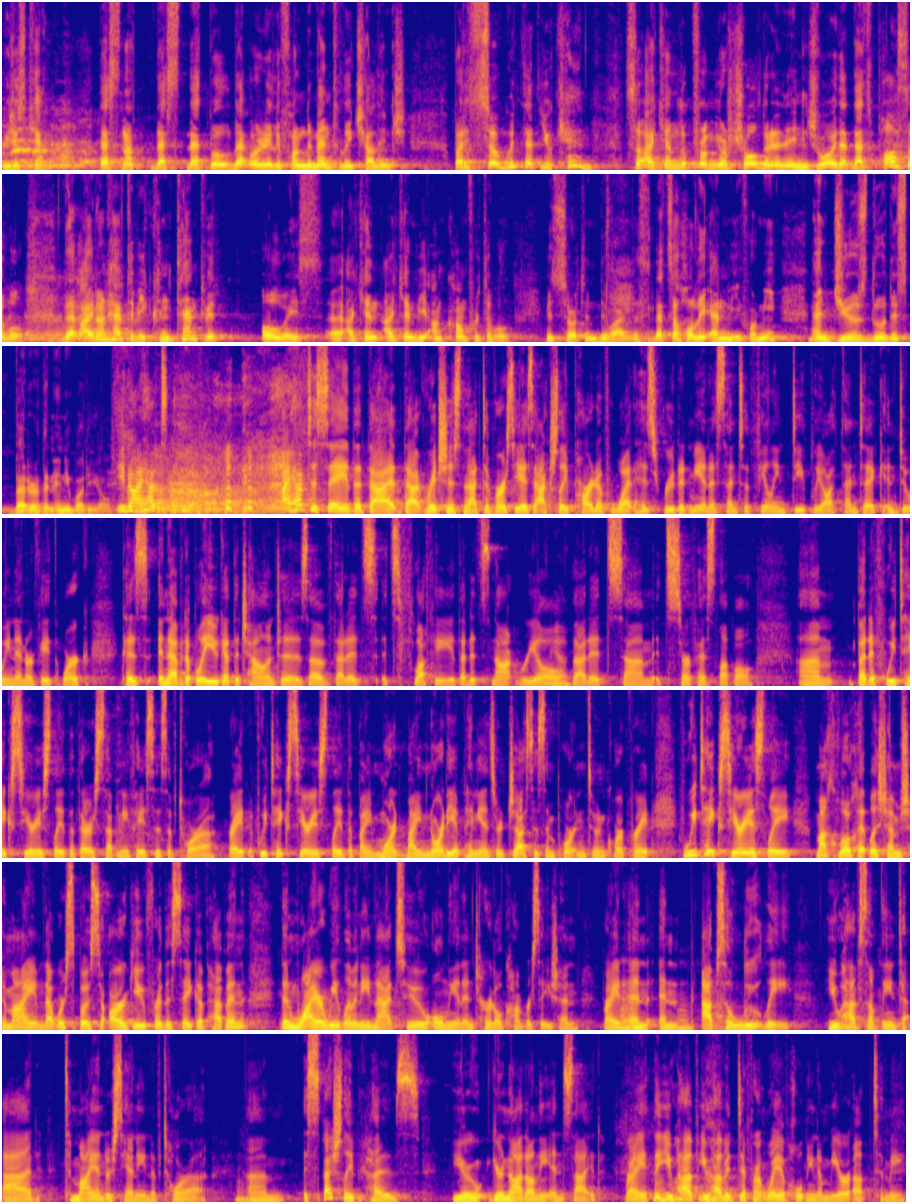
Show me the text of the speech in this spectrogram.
We just can't. That's not, that's, that, will, that will really fundamentally challenge. But it's so good that you can. So I can look from your shoulder and enjoy that that's possible. That I don't have to be content with always. Uh, I, can, I can be uncomfortable with certain divine. That's, that's a holy envy for me. And Jews do this better than anybody else. You know, I have to, I have to say that, that that richness and that diversity is actually part of what has rooted me in a sense of feeling deeply authentic in doing interfaith work. Because inevitably, you get the challenges of that it's it's fluffy, that it's not real, Yeah. that it's um, it's surface level. Um, but if we take seriously that there are 70 faces of Torah, right? If we take seriously that minor- minority opinions are just as important to incorporate, if we take seriously machlochet l'shem shemayim, that we're supposed to argue for the sake of heaven, then why are we limiting that to only an internal conversation, right? And and absolutely, you have something to add to my understanding of Torah, um, especially because you you're not on the inside, right? That you have you have a different way of holding a mirror up to me.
